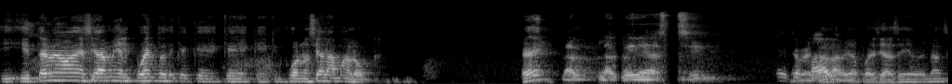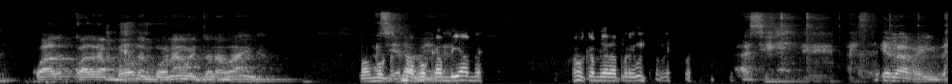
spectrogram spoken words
y, y usted me va a decir a mí el cuento de que, que, que, que, que conocía a la más loca. ¿Eh? La, la vida es así. De Eso verdad, la vida puede ser así, de verdad, sí. Cuad- Cuadramboda, embonado y toda la vaina. Vamos, es vamos a vida. cambiar. Vamos a cambiar la pregunta. mejor. Así, así es la vida.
